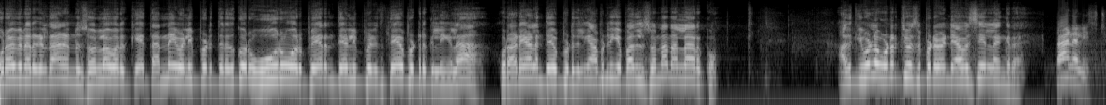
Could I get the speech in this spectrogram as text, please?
உறவினர்கள் தான் என்று சொல்லவருக்கே தன்னை வெளிப்படுத்துறதுக்கு ஒரு ஊரும் ஒரு பேரும் தேவைப்பட்டு தேவைப்பட்டிருக்கு இல்லைங்களா? ஒரு அடையாளம் தேவைப்படுது இல்லைங்க? அப்படி நீங்கள் பதில் சொன்னால் நல்லா இருக்கும் அதுக்கு இவ்வளோ உணர்ச்சி வசப்பட வேண்டிய அவசியம் இல்லைங்கிற. பேனலிஸ்ட்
